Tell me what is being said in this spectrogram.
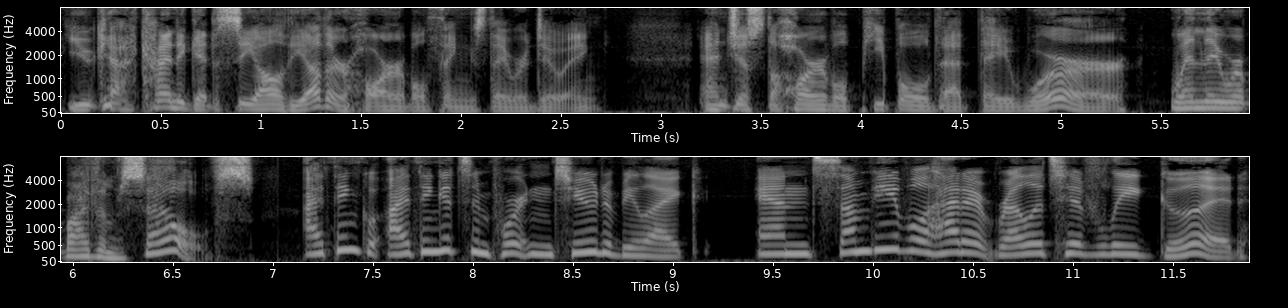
You kind of get to see all the other horrible things they were doing, and just the horrible people that they were when they were by themselves. I think I think it's important too to be like and some people had it relatively good.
